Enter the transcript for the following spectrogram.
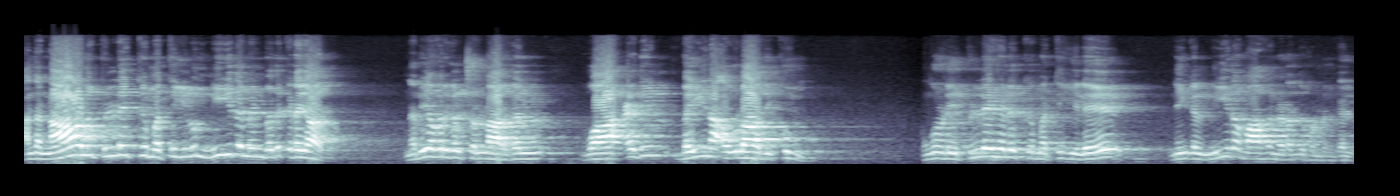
அந்த நாலு பிள்ளைக்கு மத்தியிலும் நீதம் என்பது கிடையாது. நபி அவர்கள் சொன்னார்கள் "வஅதில் பைன அவுலாதிக்கும். உங்களுடைய பிள்ளைகளுக்கு மத்தியிலே நீங்கள் நீதமாக நடந்து கொள்ளுங்கள்.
